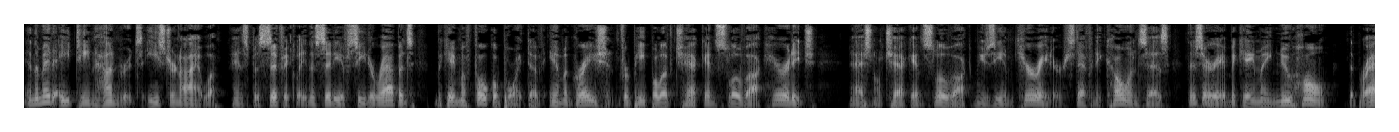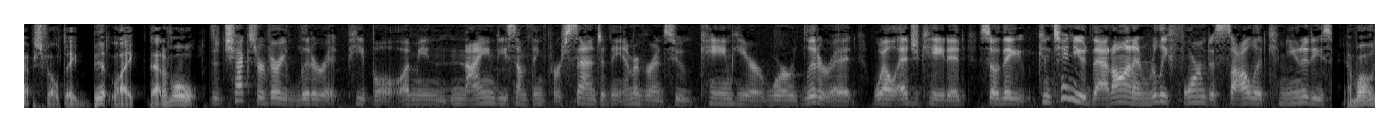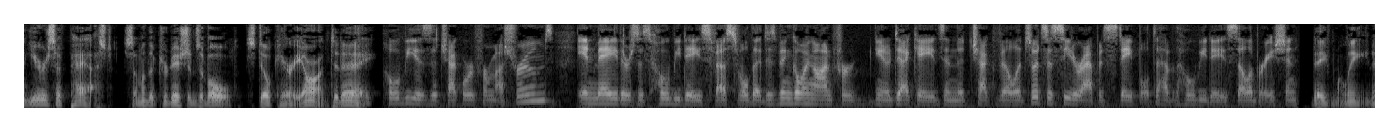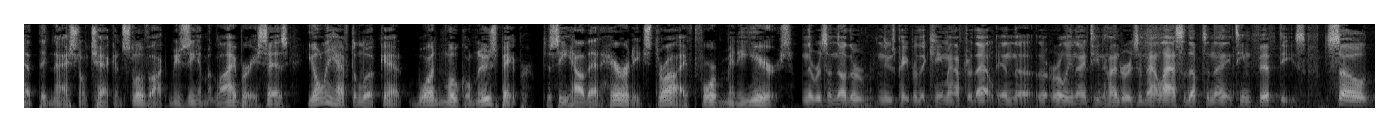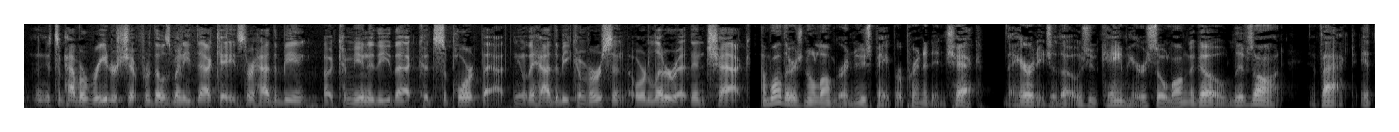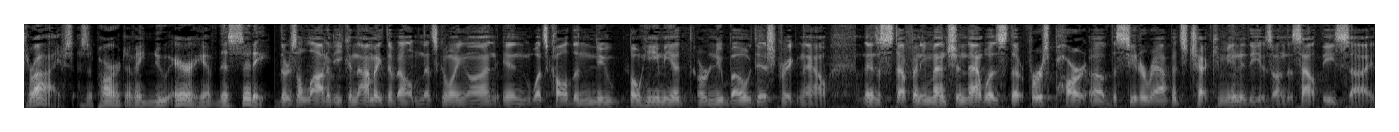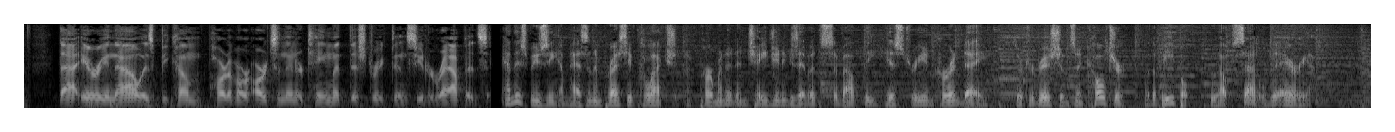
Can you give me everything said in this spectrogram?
In the mid 1800s, eastern Iowa, and specifically the city of Cedar Rapids, became a focal point of immigration for people of Czech and Slovak heritage. National Czech and Slovak Museum curator Stephanie Cohen says this area became a new home that perhaps felt a bit like that of old. The Czechs are very literate people. I mean, 90 something percent of the immigrants who came here were literate, well educated. So they continued that on and really formed a solid community. And while years have passed, some of the traditions of old still carry on today. Houby is the Czech word for mushrooms. In May, there's this Houby Days festival that has been going on for you know decades in the Czech village. So it's a Cedar Rapids staple to have the Houby Days celebration. Dave Moline at the National Czech and Slovak Museum and Library says you only have to look at one local newspaper to see how that heritage thrived for many years. And there was another newspaper that came after that in the, the early 1900s, and that lasted up to the 1950s. So to have a readership for those many decades, there had to be a community that could support that. You know, they had to be conversant or literate in Czech. And while there is no longer a newspaper printed in Czech, the heritage of those who came here so long ago lives on. In fact, it thrives as a part of a new area of this city. There's a lot of economic development that's going on in what's called the New Bohemia or New Bo district now. As Stephanie mentioned, that was the first part of the Cedar Rapids Czech community is on the southeast side. That area now has become part of our arts and entertainment district in Cedar Rapids. And this museum has an impressive collection of permanent and changing exhibits about the history and current day, the traditions and culture of the people who helped settle the area.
